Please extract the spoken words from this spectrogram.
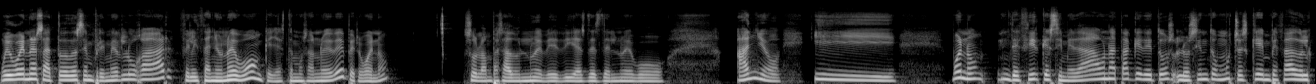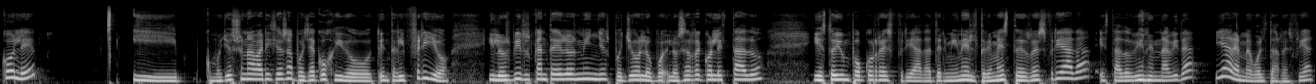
Muy buenas a todos en primer lugar. Feliz año nuevo, aunque ya estemos a nueve, pero bueno, Solo han pasado nueve días desde el nuevo año. Y bueno, decir que si me da un ataque de tos, lo siento mucho, es que he empezado el cole y como yo soy una avariciosa, pues ya he cogido entre el frío y los virus que han tenido los niños, pues yo los he recolectado y estoy un poco resfriada. Terminé el trimestre resfriada, he estado bien en Navidad y ahora me he vuelto a resfriar.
